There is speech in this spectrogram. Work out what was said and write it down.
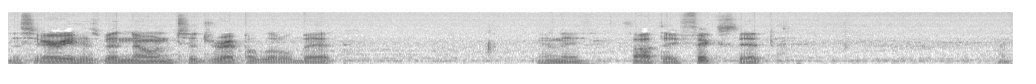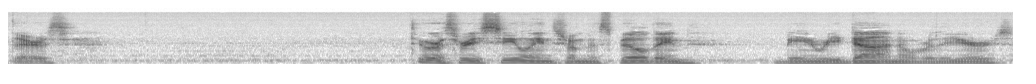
This area has been known to drip a little bit, and they thought they fixed it. But there's two or three ceilings from this building being redone over the years.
